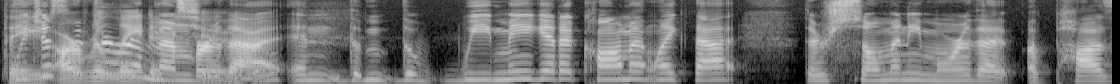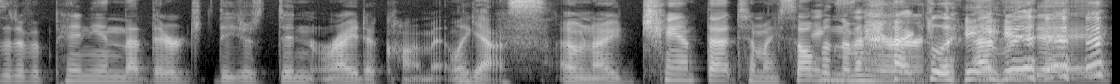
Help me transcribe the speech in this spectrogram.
they we just are have to remember to. that, and the, the we may get a comment like that. There's so many more that a positive opinion that they're they just didn't write a comment. Like, yes. oh, and I chant that to myself in the mirror every day.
